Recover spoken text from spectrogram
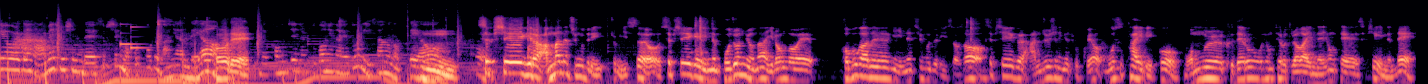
혹시 2개월 된 아메쇼신데 습식 먹고 토를 많이 한대요. 어 네. 근데 검진을 두 번이나 해도 이상은 없대요. 음. 어. 습식이랑 안 맞는 친구들이 좀 있어요. 습식에 있는 보존료나 이런 거에 거부 가능이 있는 친구들이 있어서 습식을 안 주시는 게 좋고요. 무스 타입이 있고 원물 그대로 형태로 들어가 있는 형태의 습식이 있는데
